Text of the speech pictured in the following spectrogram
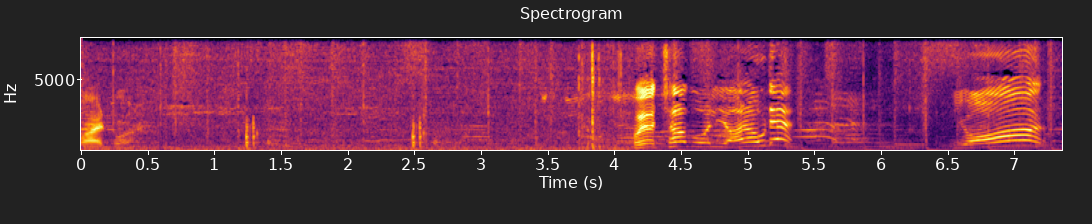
wide ball ओए अच्छा बॉल यार आउट है। यार।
